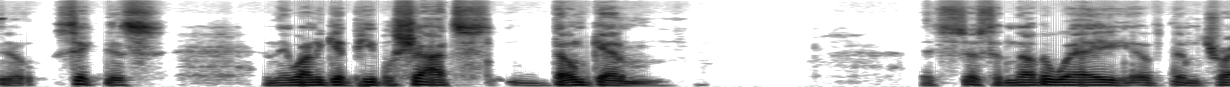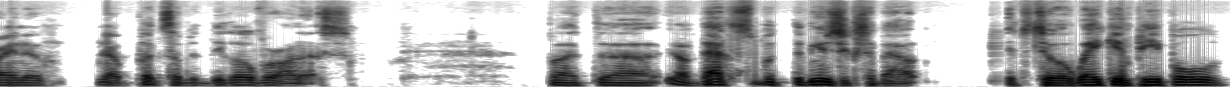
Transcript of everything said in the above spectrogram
you know sickness and they want to get people shots, don't get them. It's just another way of them trying to you know put something over on us. But uh, you know that's what the music's about. It's to awaken people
